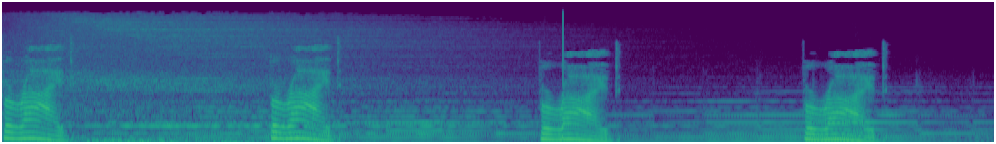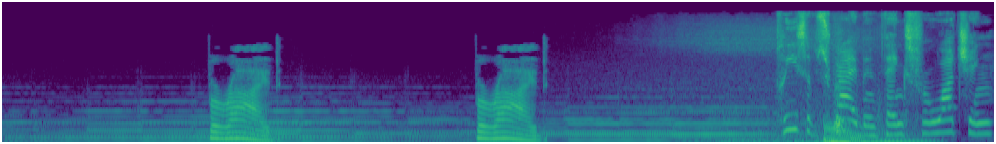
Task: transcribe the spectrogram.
Baride. Baride. Baride. Baride. Baride. Baride. Please subscribe and thanks for watching.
